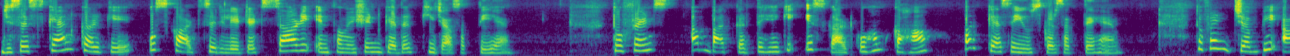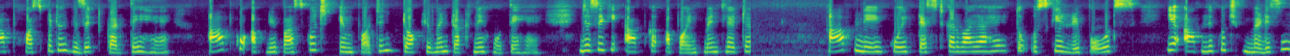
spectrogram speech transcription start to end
जिसे स्कैन करके उस कार्ड से रिलेटेड सारी इन्फॉर्मेशन गैदर की जा सकती है। तो फ्रेंड्स अब बात करते हैं कि इस कार्ड को हम कहाँ और कैसे यूज़ कर सकते हैं। तो फ्रेंड जब भी आप हॉस्पिटल विज़िट करते हैं, आपको अपने पास कुछ इंपॉर्टेंट डॉक्यूमेंट रखने होते हैं, जैसे कि आपका अपॉइंटमेंट लेटर आपने कोई टेस्ट करवाया है तो उसकी रिपोर्ट्स या आपने कुछ मेडिसिन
